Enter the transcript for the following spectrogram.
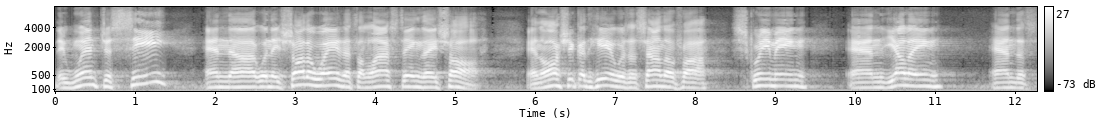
they went to see, and uh, when they saw the wave, that's the last thing they saw. And all she could hear was a sound of uh, screaming and yelling, and the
